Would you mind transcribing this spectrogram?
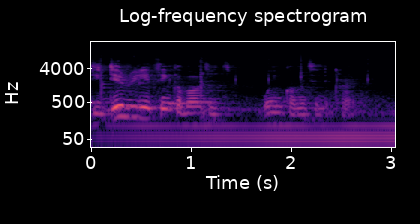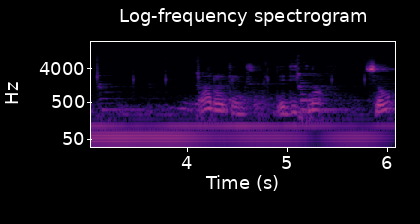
did they really think about it when committing the crime? I don't think so. They did not. So,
